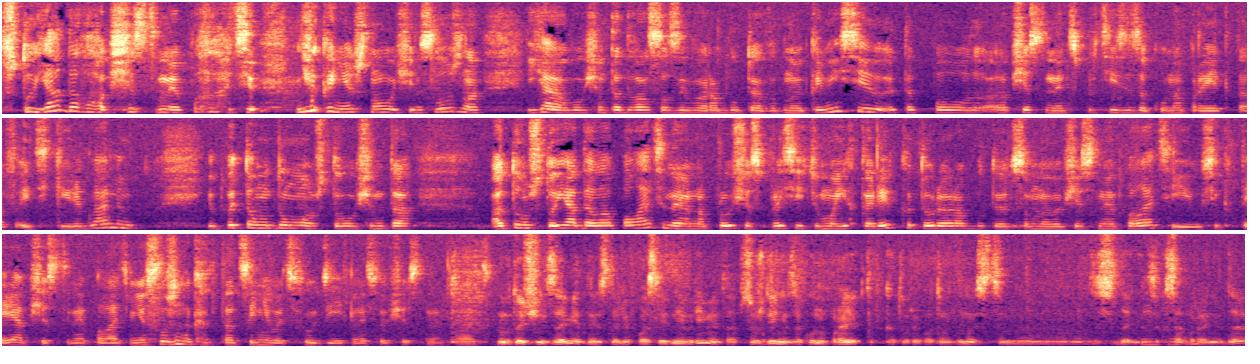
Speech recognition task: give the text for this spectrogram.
что я дала общественной палате, мне, конечно, очень сложно. Я, в общем-то, два созыва работаю в одной комиссии, это по общественной экспертизе законопроектов, этики и регламент. И поэтому думаю, что, в общем-то, о том, что я дала палате, наверное, проще спросить у моих коллег, которые работают со мной в общественной палате, и у секретаря общественной палаты. Мне сложно как-то оценивать свою деятельность в общественной палате. Ну, вот очень заметные стали в последнее время это обсуждение законопроектов, которые потом выносятся на заседание uh-huh. собрания, да?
